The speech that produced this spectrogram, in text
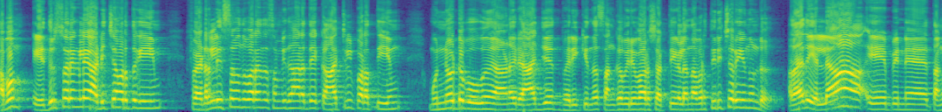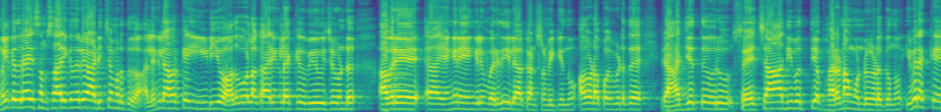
അപ്പം എതിർസ്വരങ്ങളെ അടിച്ചമർത്തുകയും ഫെഡറലിസം എന്ന് പറയുന്ന സംവിധാനത്തെ കാറ്റിൽ പറത്തിയും മുന്നോട്ട് പോകുന്നതാണ് രാജ്യം ഭരിക്കുന്ന സംഘപരിവാർ ശക്തികൾ എന്ന് അവർ തിരിച്ചറിയുന്നുണ്ട്. അതായത് എല്ലാ പിന്നെ തങ്ങൾക്കെതിരായി സംസാരിക്കുന്നവരെ അടിച്ചമർത്തുക അല്ലെങ്കിൽ അവർക്ക് ഇ ഡിയോ അതുപോലുള്ള കാര്യങ്ങളൊക്കെ ഉപയോഗിച്ചുകൊണ്ട് അവരെ എങ്ങനെയെങ്കിലും വരുതിയിലാക്കാൻ ശ്രമിക്കുന്നു. അതോടൊപ്പം ഇവിടുത്തെ രാജ്യത്ത് ഒരു സ്വേച്ഛാധിപത്യ ഭരണം കൊണ്ടു കിടക്കുന്നു. ഇവരൊക്കെ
